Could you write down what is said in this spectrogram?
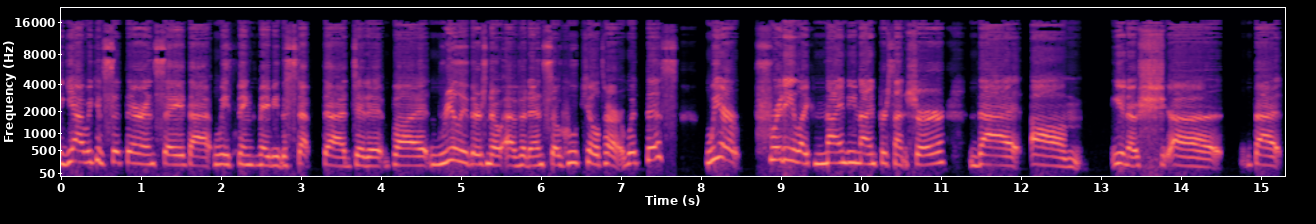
yeah, we could sit there and say that we think maybe the stepdad did it, but really there's no evidence. So who killed her? With this, we are pretty like 99% sure that, um, you know, sh- uh, that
